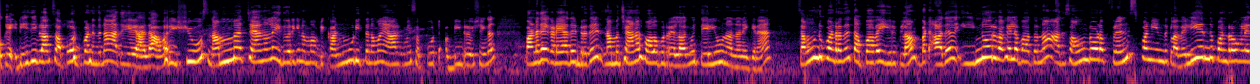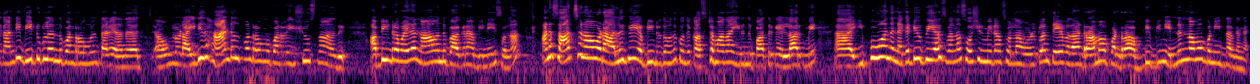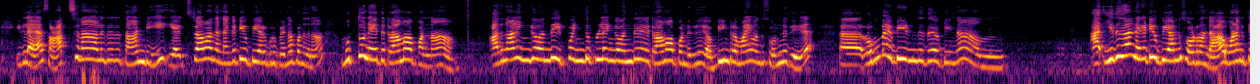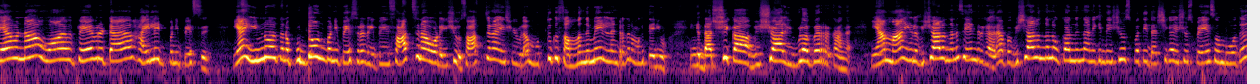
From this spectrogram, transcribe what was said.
ஓகே டிசி விளாக் சப்போர்ட் பண்ணுதுன்னா அது அது அவர் இஷ்யூஸ் நம்ம சேனல்ல இது வரைக்கும் நம்ம அப்படி கண்மூடித்தனமா யாருக்குமே சப்போர்ட் அப்படின்ற விஷயங்கள் பண்ணதே கிடையாதுன்றது நம்ம சேனல் ஃபாலோ பண்ற எல்லாருக்குமே தெரியும் நான் நினைக்கிறேன். சவுண்டு பண்றது தப்பாவே இருக்கலாம் பட் அது இன்னொரு வகையில பார்த்தோம்னா அது சவுண்டோட ஃப்ரெண்ட்ஸ் பண்ணியிருந்துக்கலாம். வெளியே இருந்து பண்றவங்களே தாண்டி வீட்டுக்குள்ள இருந்து பண்றவங்களும் தர அந்த அவங்களோட ஐடியாஸ் ஹேண்டில் பண்றவங்க பண்ற இஷ்யூஸ் தான் அது. அப்படின்ற மாதிரி தான் நான் வந்து பாக்குறேன் அப்படின்னே சொல்லலாம். ஆனா சாச்சனாவோட அழுகை அப்படின்றது வந்து கொஞ்சம் கஷ்டமா தான் இருந்து பார்த்துருக்கேன் எல்லாருக்குமே. இப்போவும் இப்பவும் அந்த நெகட்டிவ் பியர்ஸ் வேணா சோஷியல் மீடியா சொல்லலாம். அவங்களுக்குலாம் தேவைதான். ட்ராமா பண்றா அப்படி இப்படின்னு என்னென்னமோ பண்ணிட்டு தான் இருக்காங்க. இதுல சாச்சனா அழுகிறது தாண்டி எக்ஸ்ட்ராவா அந்த நெகட்டிவ் பியர் குரூப் என்ன என்ன பண்ணுதுன்னா முத்து நேத்து ட்ராமா பண்ணா அதனால இங்க வந்து இப்போ இந்த பிள்ளை இங்க வந்து ட்ராமா பண்ணுது அப்படின்ற மாதிரி வந்து சொன்னது. ரொம்ப எப்படி இருந்தது அப்படின்னா இதுதான் நெகட்டிவ் பிஆர்னு சொல்றோம்டா. உனக்கு தேவைன்னா உன் ஃபேவரட்டை ஹைலைட் பண்ணி பேசு. ஏன் இன்னொருத்தனை புட் டவுன் பண்ணி பேசுறேன் இப்போ இது சாச்சனாவோட இஷ்யூ சாச்சனா இஷ்யூல முத்துக்கு சம்மந்தமே இல்லைன்றது நமக்கு தெரியும். இங்க தர்ஷிகா விஷால் இவ்வளோ பேர் இருக்காங்க. ஏம்மா இதுல விஷாலும் தானே சேர்ந்திருக்காரு. அப்ப விஷாலும் தானே உட்காந்துருந்து அன்னைக்கு இந்த இஷ்யூஸ் பத்தி தர்ஷிகா இஷ்யூஸ் பேசும்போது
